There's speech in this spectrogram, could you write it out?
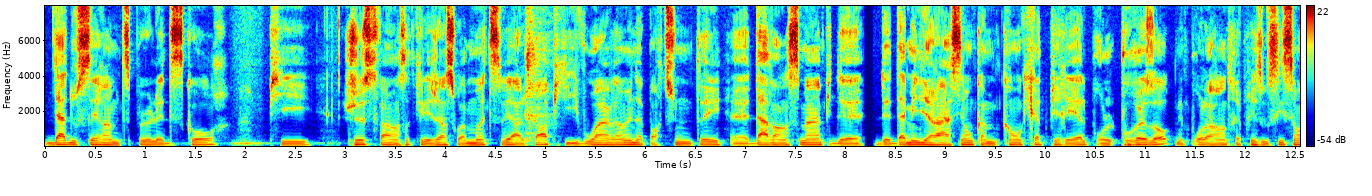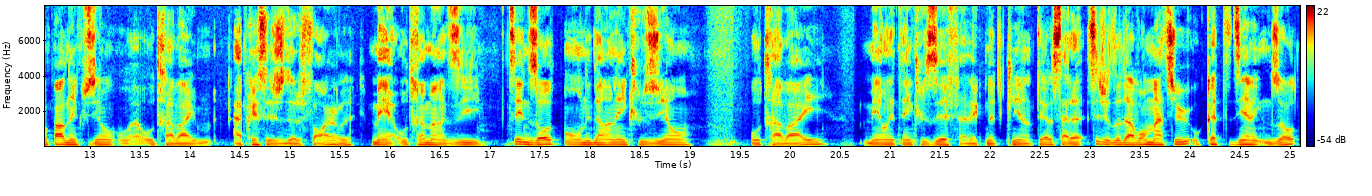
d'adoucir un petit peu le discours, puis juste faire en sorte que les gens soient motivés à le faire, puis qu'ils voient vraiment une opportunité euh, d'avancement, puis de, d'amélioration comme concrète puis réelle pour, pour eux autres, mais pour leur entreprise aussi. Si on parle d'inclusion au, travail, après, c'est juste de le faire. Mais autrement dit, tu sais, nous autres, on est dans l'inclusion au travail, mais on est inclusif avec notre clientèle. Ça, je veux dire, d'avoir Mathieu au quotidien avec nous autres,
